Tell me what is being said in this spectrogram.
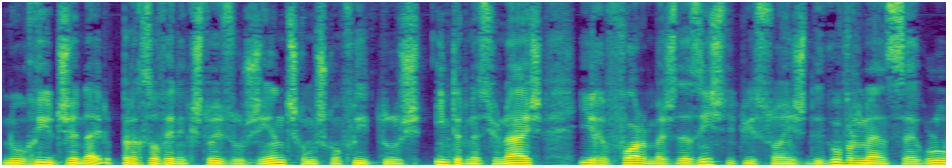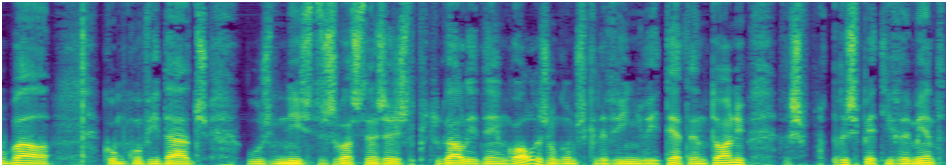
no Rio de Janeiro para resolverem questões urgentes, como os conflitos internacionais e reformas das instituições de governança global. Como convidados, os ministros dos negócios estrangeiros de Portugal e de Angola, João Gomes Cravinho e Tete António, respectivamente,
